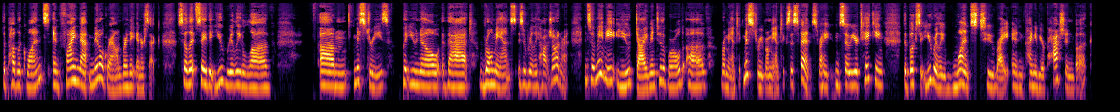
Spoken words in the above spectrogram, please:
the public wants and find that middle ground where they intersect. So let's say that you really love um, mysteries, but you know that romance is a really hot genre. And so maybe you dive into the world of romantic mystery, romantic suspense, right? And so you're taking the books that you really want to write and kind of your passion book,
